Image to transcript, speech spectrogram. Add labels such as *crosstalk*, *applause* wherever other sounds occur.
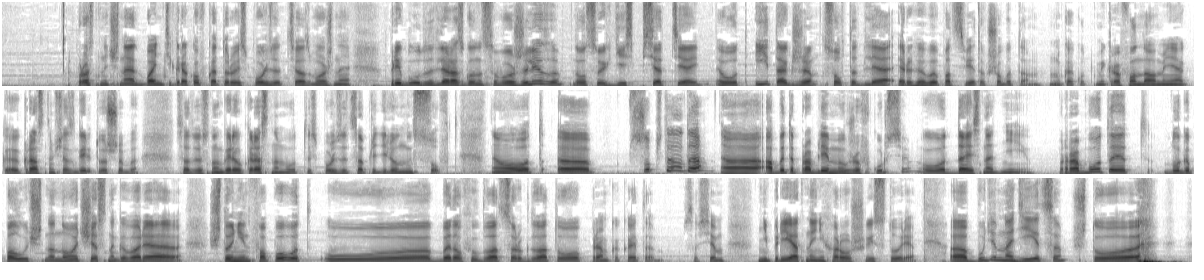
просто начинает банить игроков, которые используют всевозможные приблуды для разгона своего железа, вот своих 1050 Ti, вот, и также софта для RGB подсветок, чтобы там, ну, как вот микрофон, да, у меня красным сейчас горит, вот, чтобы, соответственно, он горел красным, вот, используется определенный софт, вот, э, собственно, да, э, об этой проблеме уже в курсе, вот, DICE над ней работает благополучно, но, честно говоря, что не инфоповод у Battlefield 2042, то прям какая-то совсем неприятная, нехорошая история. А, будем надеяться, что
